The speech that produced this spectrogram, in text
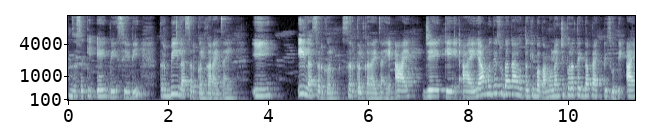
जसं की ए बी सी डी तर बीला सर्कल करायचं आहे. ई ईला सर्कल सर्कल करायचं आहे. आय जे के आय यामध्ये सुद्धा काय होतं की बघा मुलांची परत एकदा प्रॅक्टिस होते. आय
